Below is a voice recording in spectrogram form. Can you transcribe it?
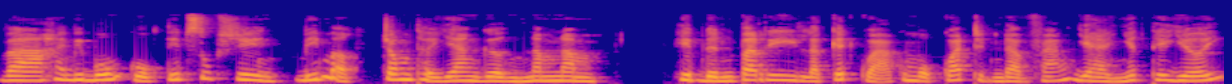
và 24 cuộc tiếp xúc riêng bí mật trong thời gian gần 5 năm, Hiệp định Paris là kết quả của một quá trình đàm phán dài nhất thế giới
